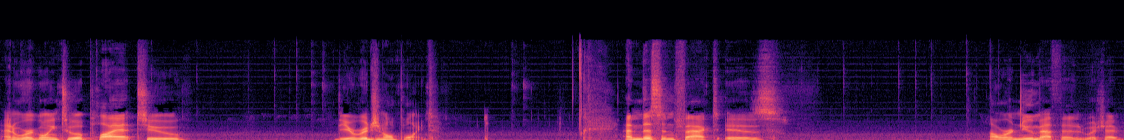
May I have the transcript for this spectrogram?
and we're going to apply it to the original point. And this, in fact, is our new method, which I've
